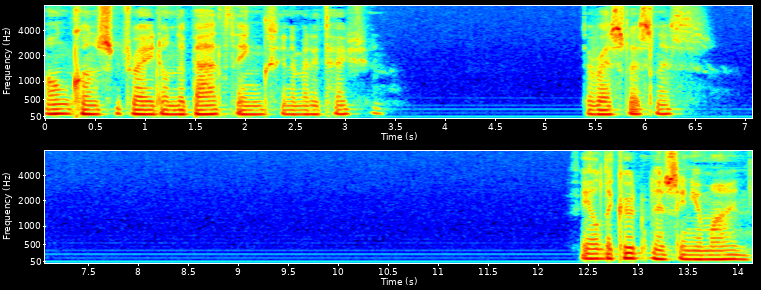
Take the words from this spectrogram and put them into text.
Don't concentrate on the bad things in a meditation, the restlessness. Feel the goodness in your mind.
